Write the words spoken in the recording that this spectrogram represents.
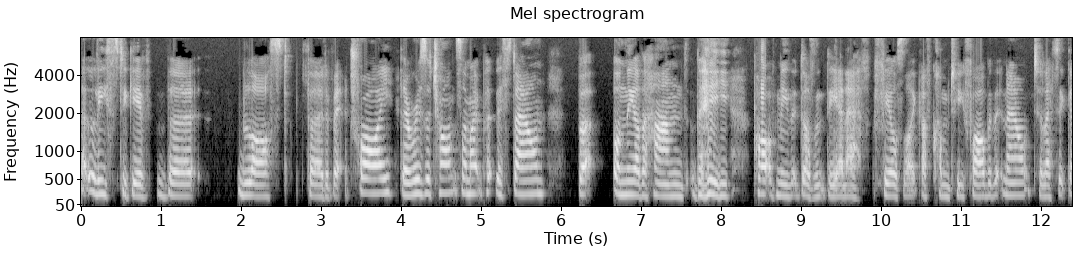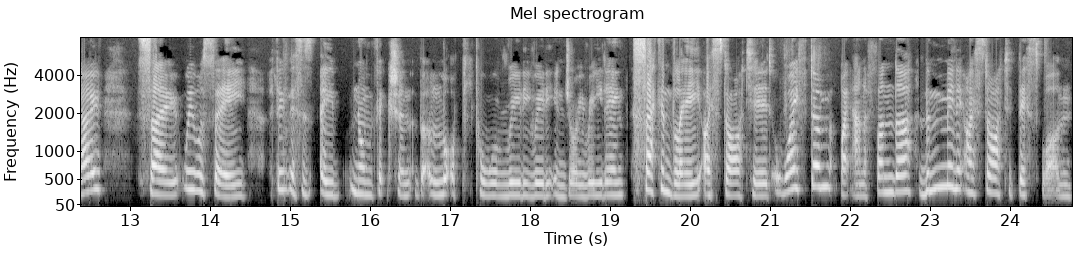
at least to give the last third of it a try. There is a chance I might put this down, but on the other hand, the part of me that doesn't DNF feels like I've come too far with it now to let it go. So we will see. I think this is a non-fiction that a lot of people will really, really enjoy reading. Secondly, I started Wifedom by Anna Funder. The minute I started this one,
